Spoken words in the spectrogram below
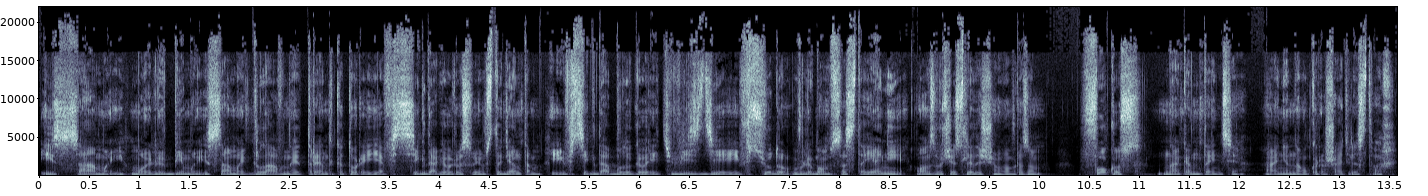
И самый мой любимый, самый главный тренд, который я всегда говорю своим студентам и всегда буду говорить везде и всюду, в любом состоянии, он звучит следующим образом. Фокус на контенте, а не на украшательствах.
